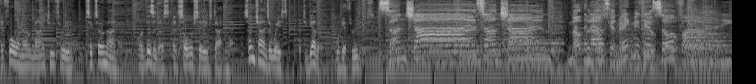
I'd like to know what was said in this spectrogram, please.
at 410 923 6090 or visit us at solarsaves.net. Sunshine's are wasted, but together we'll get through this. Sunshine, sunshine, nothing else can make me feel so fine.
